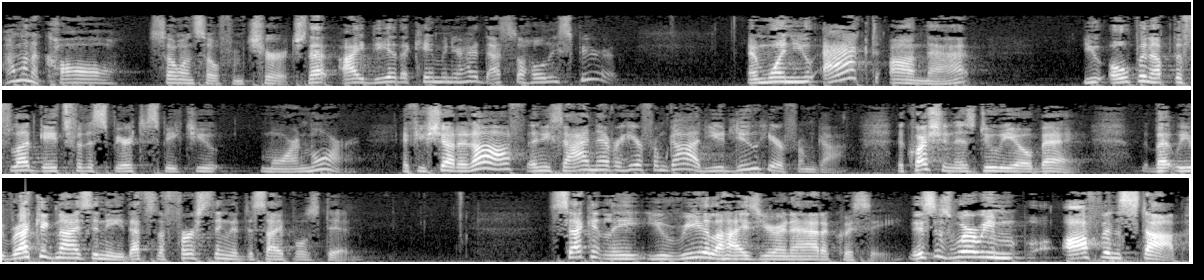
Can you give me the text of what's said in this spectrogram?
I'm going to call so and so from church. That idea that came in your head, that's the Holy Spirit. And when you act on that, you open up the floodgates for the Spirit to speak to you more and more. If you shut it off, then you say, I never hear from God. You do hear from God. The question is, do we obey? But we recognize the need. That's the first thing the disciples did. Secondly, you realize your inadequacy. This is where we often stop.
